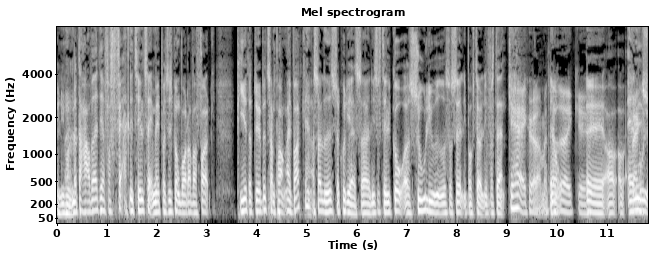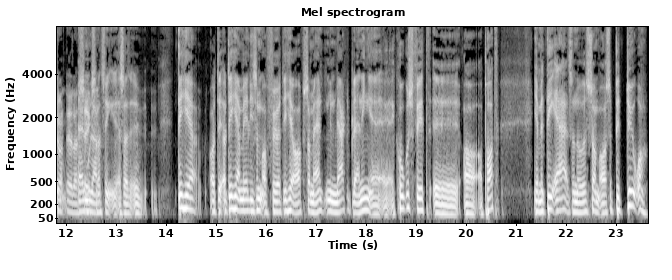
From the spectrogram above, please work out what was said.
Men der har jo været det her forfærdelige tiltag med på et tidspunkt, hvor der var folk, piger, der døbte tamponer i vodka, og således så kunne de altså lige så stille gå og suge livet ud af sig selv i bogstavelig forstand. Det har jeg ikke hørt om, men det Jo. lyder ikke... Øh, Øh, og, og alle mulige, sundt eller alle mulige andre ting. Altså, øh, det her, og det, og det her med ligesom at føre det her op, som er en, en mærkelig blanding af, af kokosfedt øh, og, og pot, jamen det er altså noget, som også bedøver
